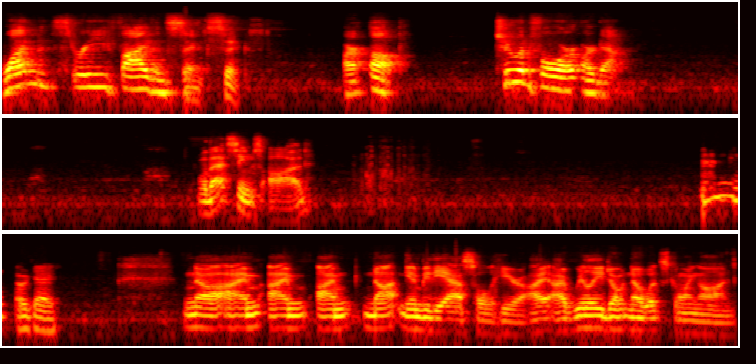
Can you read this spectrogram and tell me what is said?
One, three, five, and six. Six. are up. Two and four are down. Well, that seems odd. okay. No, I'm I'm I'm not going to be the asshole here. I, I really don't know what's going on.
